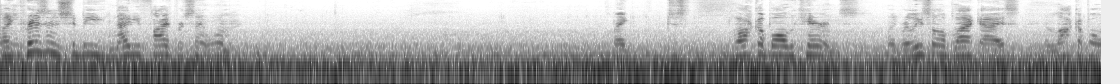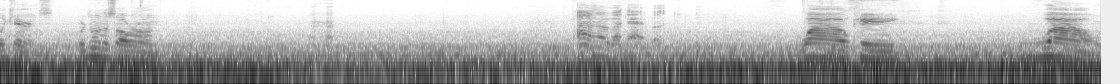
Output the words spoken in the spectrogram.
Like mm-hmm. prisons should be 95% women. Like just lock up all the Karens. Like release all black guys and lock up all the Karens. We're doing this all wrong. Uh-huh. I don't know about that, but Wow, Katie. Wow.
